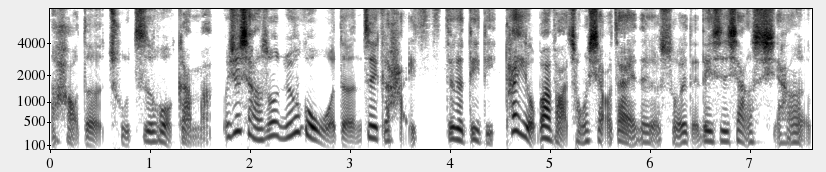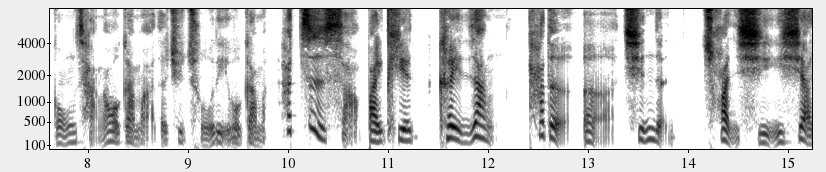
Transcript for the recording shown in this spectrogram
好的处置或干嘛，我就想说，如果我的这个孩子这个弟弟他有办法从小在那个所谓的类似像喜航尔工厂啊或干嘛的去处理或干嘛，他至少白天可以让他的呃亲人。喘息一下，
